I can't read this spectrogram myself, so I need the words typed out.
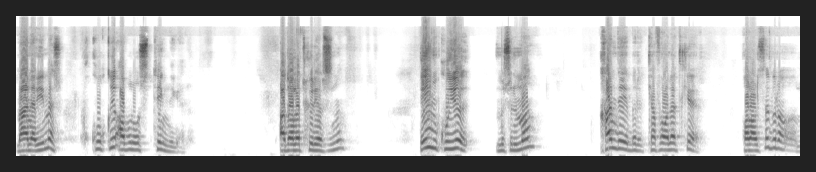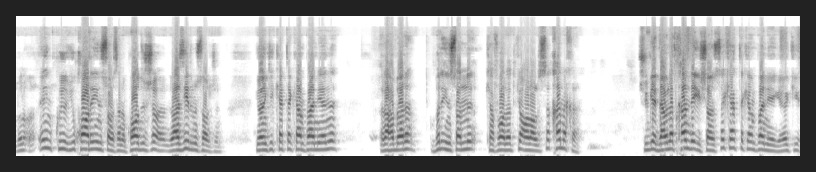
ma'naviy emas. Huquqiy obro'si teng degani. Adolat ko'ryapsizmi? Eng quyi musulmon qanday bir kafolatga ololsa bir, bir eng quyi yuqori inson masalan podshoh vazir misol uchun yoki katta kompaniyani rahbari bir insonni kafolatga ololsa qanaqa? Shunga davlat qanday ishonsa katta kompaniyaga yoki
